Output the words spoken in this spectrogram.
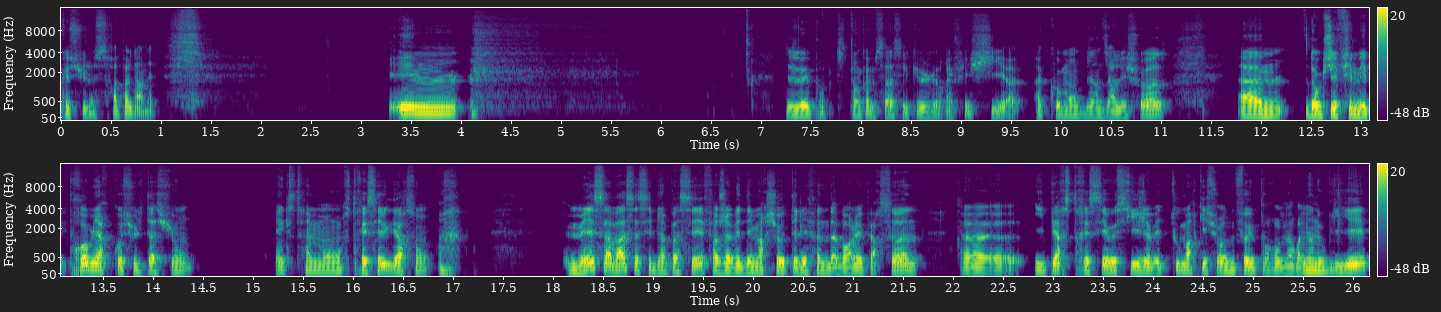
que celui-là ce sera pas le dernier. Hum, désolé pour le petit temps comme ça, c'est que je réfléchis à, comment bien dire les choses. donc j'ai fait mes premières consultations, extrêmement stressé le garçon. Mais ça va, ça s'est bien passé. Enfin, j'avais démarché au téléphone d'abord les personnes. Euh, hyper stressé aussi, j'avais tout marqué sur une feuille pour ne rien oublier.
